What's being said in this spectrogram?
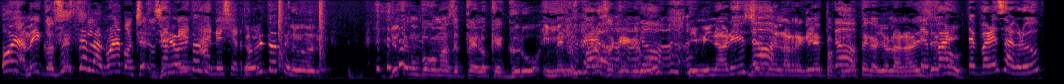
Oye, amigos, esta es la nueva Che- Tú Sí, también. ahorita, Ah, no es cierto. ahorita te lo... Yo tengo un poco más de pelo que Gru y menos panza que Gru. Y mi nariz ya No, me la arreglé para que no. no tenga yo la nariz ¿Te, de Gru. ¿Te parece a Group?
